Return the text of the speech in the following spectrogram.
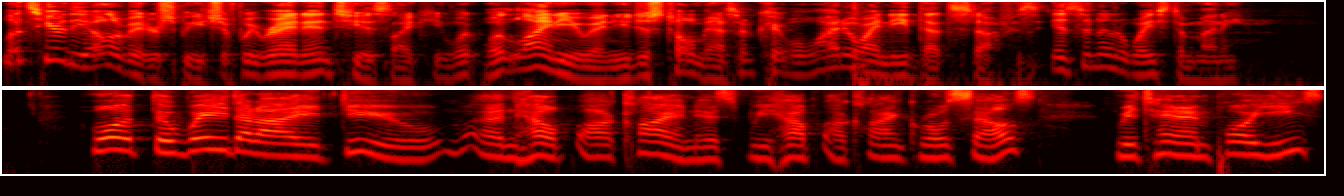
Let's hear the elevator speech. If we ran into you, it's like, what, what line are you in? You just told me. I said, okay. Well, why do I need that stuff? Is, isn't it a waste of money? Well, the way that I do and help our client is we help our client grow sales, retain employees,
